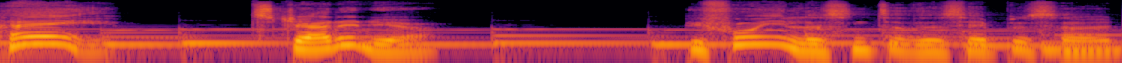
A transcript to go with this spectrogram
Hey, it's Jared here. Before you listen to this episode,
